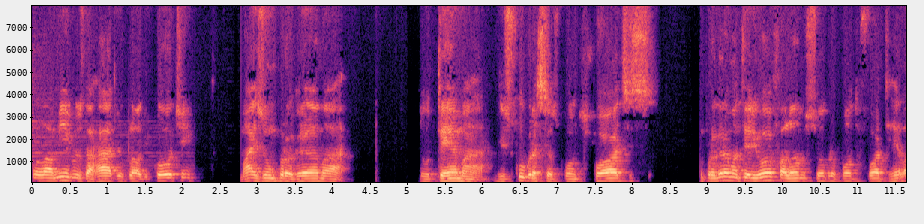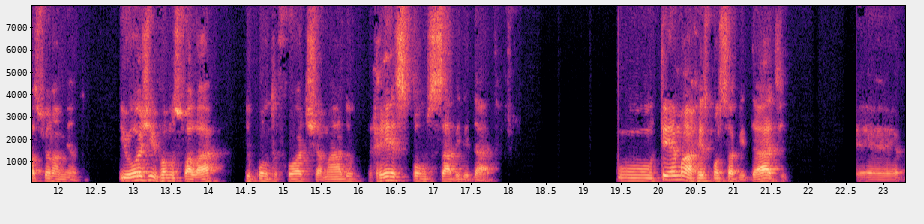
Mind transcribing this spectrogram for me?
Olá, amigos da Rádio Cloud Coaching. Mais um programa do tema Descubra seus pontos fortes. No programa anterior falamos sobre o ponto forte relacionamento. E hoje vamos falar do ponto forte chamado responsabilidade. O tema responsabilidade é,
